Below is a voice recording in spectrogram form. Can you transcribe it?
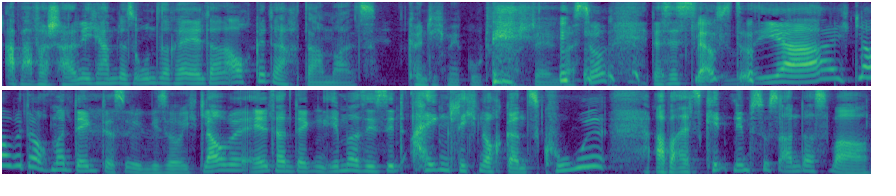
aber wahrscheinlich haben das unsere Eltern auch gedacht damals. Könnte ich mir gut vorstellen, weißt du? Das ist, Glaubst du? Ja, ich glaube doch, man denkt das irgendwie so. Ich glaube, Eltern denken immer, sie sind eigentlich noch ganz cool, aber als Kind nimmst du es anders wahr.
